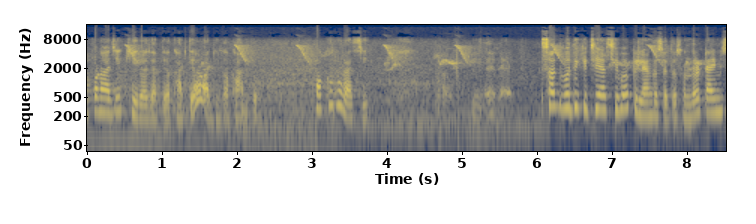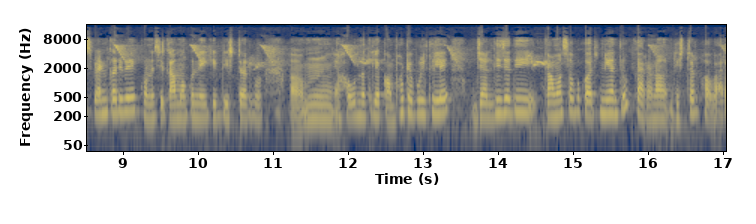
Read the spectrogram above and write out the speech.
ଆପଣ ଆଜି କ୍ଷୀର ଜାତୀୟ ଖାଦ୍ୟ ଅଧିକ ଖାଆନ୍ତୁ ମକର ରାଶି ସଦ୍ବୁଦ୍ଧି କିଛି ଆସିବ ପିଲାଙ୍କ ସହିତ ସୁନ୍ଦର ଟାଇମ୍ ସ୍ପେଣ୍ଡ କରିବେ କୌଣସି କାମକୁ ନେଇକି ଡିଷ୍ଟର୍ବ ହେଉନଥିଲେ କମ୍ଫର୍ଟେବୁଲ୍ ଥିଲେ ଜଲ୍ଦି ଯଦି କାମ ସବୁ କରିନିଅନ୍ତୁ କାରଣ ଡିଷ୍ଟର୍ବ ହେବାର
